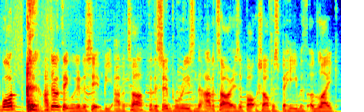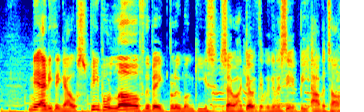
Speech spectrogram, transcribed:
One, I don't think we're going to see it beat Avatar for the simple reason that Avatar is a box office behemoth unlike near anything else. People love the big blue monkeys, so I don't think we're going to see it beat Avatar.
